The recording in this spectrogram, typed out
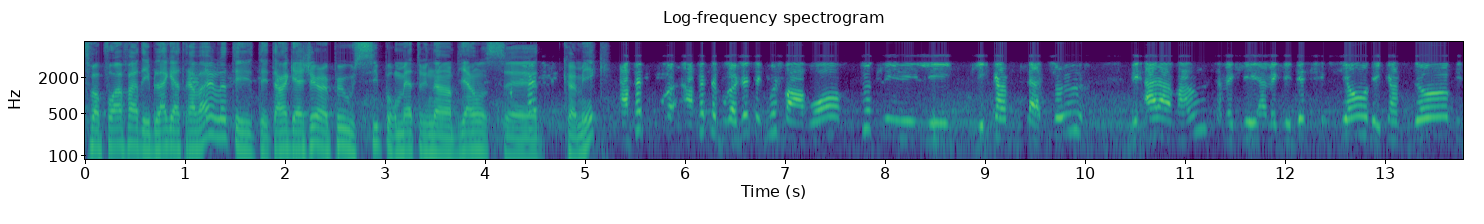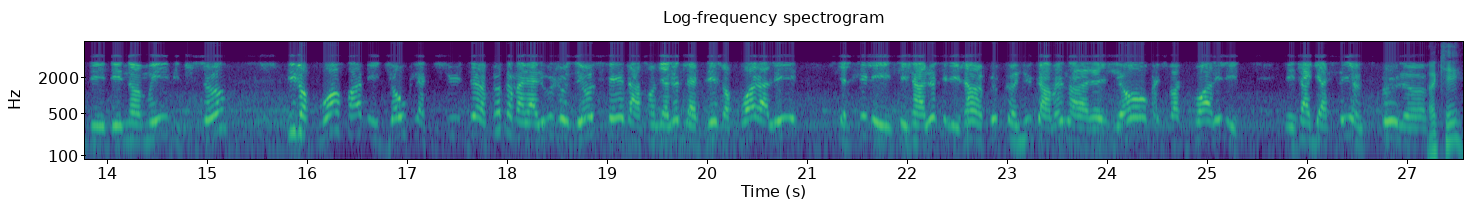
Tu vas pouvoir faire des blagues à travers, là. T'es t'es engagé un peu aussi pour mettre une ambiance euh, comique. En fait, en fait, le projet, c'est que moi, je vais avoir toutes les, les, les candidatures, mais à l'avance, avec les, avec les descriptions des candidats, puis des, des nommés, puis tout ça. Puis je vais pouvoir faire des jokes là-dessus, tu un peu comme à la Louis Josias fait dans son gala de la 10. Je vais pouvoir aller, parce que tu les, ces gens-là, c'est des gens un peu connus quand même dans la région, fait que je vais pouvoir aller les, les agacer un petit peu, là. OK.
